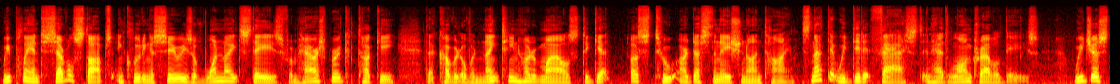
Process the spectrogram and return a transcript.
We planned several stops, including a series of one night stays from Harrodsburg, Kentucky, that covered over 1,900 miles to get us to our destination on time. It's not that we did it fast and had long travel days. We just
